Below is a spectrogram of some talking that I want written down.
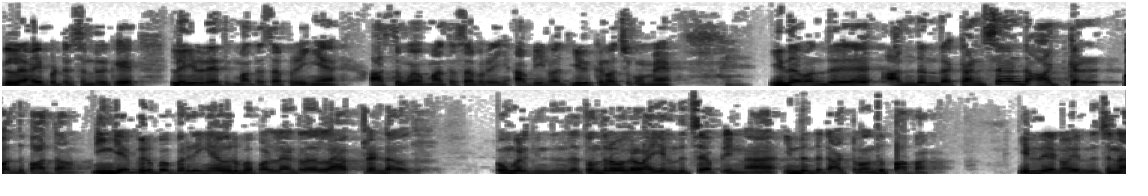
இல்ல ஹைப்பர் டென்ஷன் இருக்கு இல்ல இருதயத்துக்கு மாத்திரை சாப்பிடுறீங்க ஆஸ்துமா மாத்திரை சாப்பிடுறீங்க அப்படின்னு இருக்குன்னு வச்சுக்கோமே இத வந்து அந்தந்த கன்சர்ன்ட் ஆட்கள் வந்து பார்த்தாங்க நீங்க விருப்பப்படுறீங்க விருப்பப்படலன்றதெல்லாம் ரெண்டாவது. உங்களுக்கு இந்த இந்த தொந்தரவுகள்லாம் இருந்துச்சு அப்படின்னா இந்தந்த டாக்டர் வந்து பார்ப்பாங்க. இருதய நோய் இருந்துச்சுன்னா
